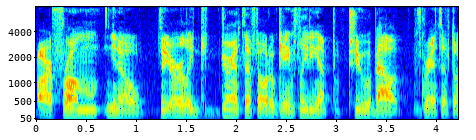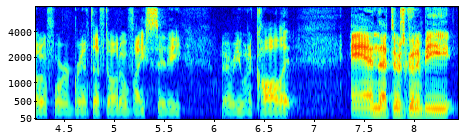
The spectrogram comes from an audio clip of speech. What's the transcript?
are from you know the early Grand Theft Auto games leading up to about Grand Theft Auto 4, Grand Theft Auto Vice City, whatever you want to call it, and that there's going to be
